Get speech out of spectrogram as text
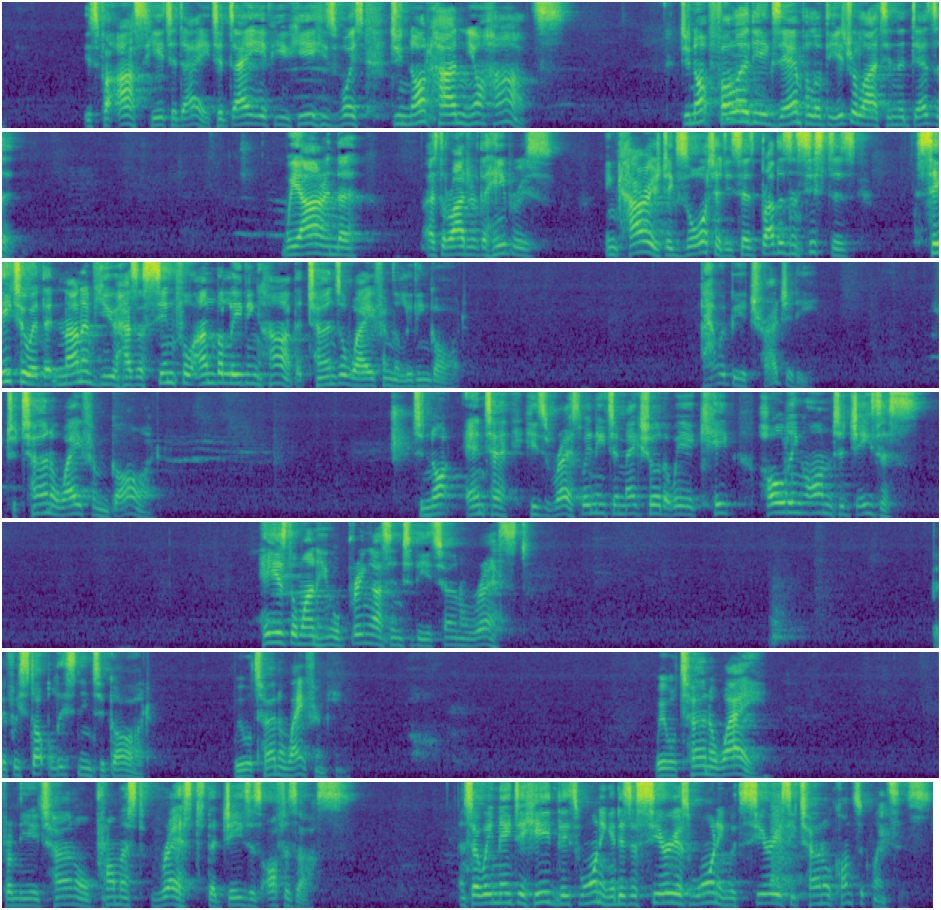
is for us here today. Today, if you hear His voice, do not harden your hearts. Do not follow the example of the Israelites in the desert. We are in the, as the writer of the Hebrews, encouraged, exhorted. He says, Brothers and sisters, see to it that none of you has a sinful, unbelieving heart that turns away from the living God. That would be a tragedy to turn away from God, to not enter his rest. We need to make sure that we keep holding on to Jesus. He is the one who will bring us into the eternal rest. But if we stop listening to God, we will turn away from Him. We will turn away from the eternal promised rest that Jesus offers us. And so we need to heed this warning. It is a serious warning with serious eternal consequences.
